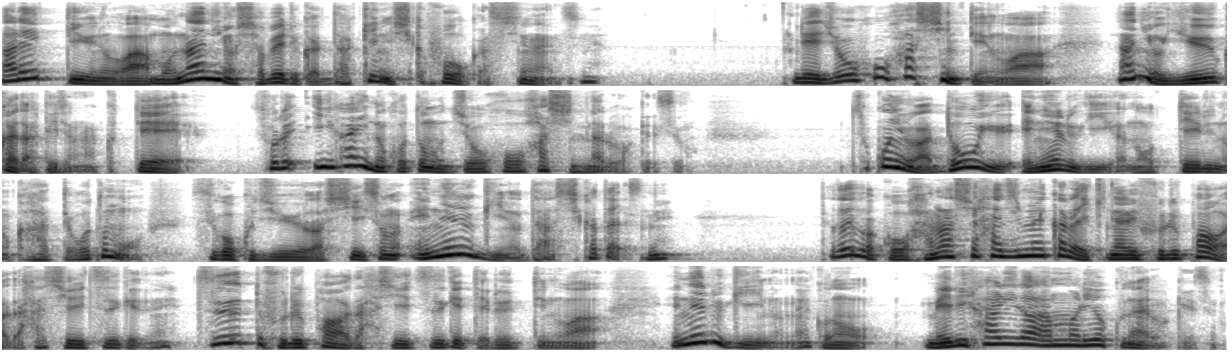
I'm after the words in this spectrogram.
あれっていうのはもう何を喋るかだけにしかフォーカスしてないんですね。で、情報発信っていうのは何を言うかだけじゃなくて、それ以外のことも情報発信になるわけですよ。そこにはどういうエネルギーが乗っているのかってこともすごく重要だし、そのエネルギーの出し方ですね。例えばこう話し始めからいきなりフルパワーで走り続けてね、ずっとフルパワーで走り続けてるっていうのは、エネルギーのね、このメリハリがあんまり良くないわけですよ。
